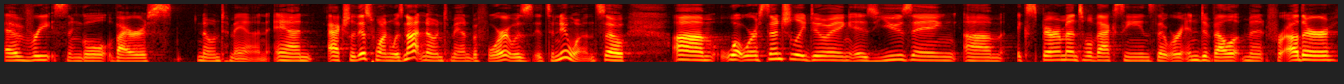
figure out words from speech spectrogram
every single virus known to man. And actually, this one was not known to man before. It was it's a new one. So um, what we're essentially doing is using um, experimental vaccines that were in development for other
